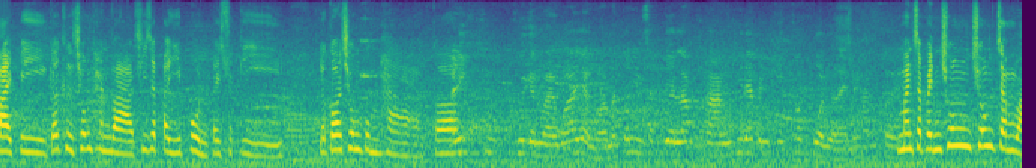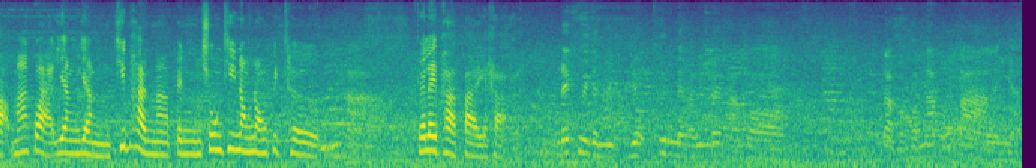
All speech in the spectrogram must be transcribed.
ปลายปีก็คือช่วงธันวาที่จะไปญี่ปุ่นไปสกี แล้วก็ช่วงกุมภาก็ อันนี้คุยกันไว้ว่าอย่างน้อยมันต้องมีสักเดือนละครั้งที่ได้เป็นทริปครอบครัวหรืออะไรไหมคะพี่เป้ยมันจะเป็นช่วงช่วงจังหวะมากกว่า อย่างอย่างที่ผ่านมาเป็นช่วงที่น้องๆปิดเทอมค่ะ ก็เลยพาไปค่ะ ได้คุยกันเยอะขึ้นไหมคะพี่เป้ยคะพอกลับมาพร้อมหน้าพร้อมตาอะไรเงี้ย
